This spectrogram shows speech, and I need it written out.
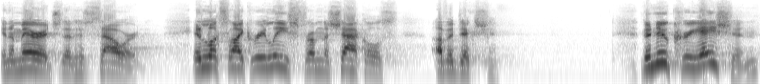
in a marriage that has soured. It looks like release from the shackles of addiction. The new creation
